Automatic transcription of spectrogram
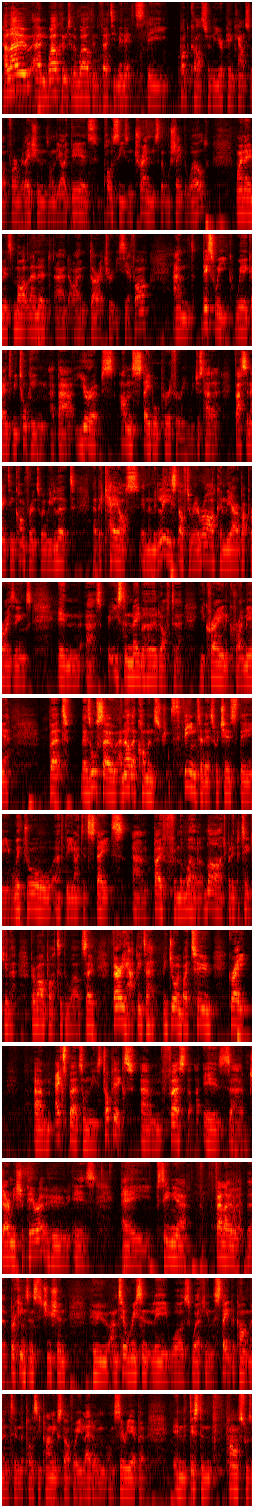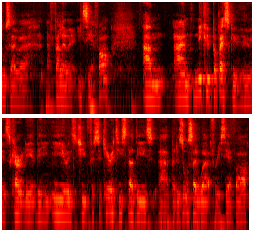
Hello and welcome to the World in 30 Minutes, the podcast from the European Council on Foreign Relations on the ideas, policies, and trends that will shape the world. My name is Mark Leonard and I'm Director of ECFR. And this week we're going to be talking about Europe's unstable periphery. We just had a fascinating conference where we looked at the chaos in the Middle East after Iraq and the Arab uprisings in uh, eastern neighborhood after Ukraine and Crimea. But there's also another common theme to this, which is the withdrawal of the United States, um, both from the world at large, but in particular from our part of the world. So, very happy to be joined by two great um, experts on these topics. Um, first is uh, Jeremy Shapiro, who is a senior fellow at the Brookings Institution who until recently was working in the State Department in the policy planning staff where he led on, on Syria, but in the distant past was also a, a fellow at ECFR. Um, and Nicu Popescu, who is currently at the EU Institute for Security Studies, uh, but has also worked for ECFR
